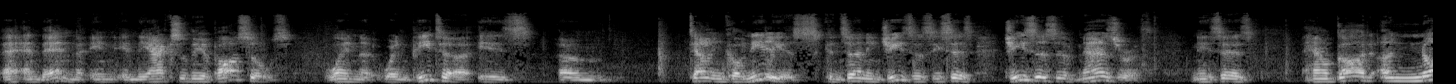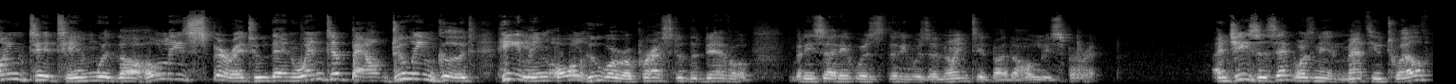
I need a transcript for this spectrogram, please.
And then in, in the Acts of the Apostles, when, when Peter is um, telling Cornelius concerning Jesus, he says, Jesus of Nazareth. And he says, how God anointed him with the Holy Spirit, who then went about doing good, healing all who were oppressed of the devil. But he said it was that he was anointed by the Holy Spirit. And Jesus said, wasn't it in Matthew 12,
